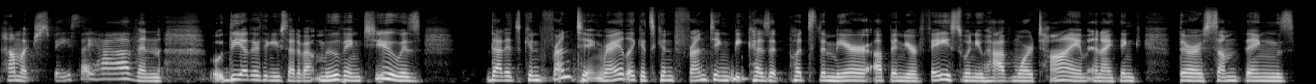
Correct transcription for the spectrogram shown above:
how much space I have. And the other thing you said about moving too is that it's confronting, right? Like it's confronting because it puts the mirror up in your face when you have more time. And I think there are some things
